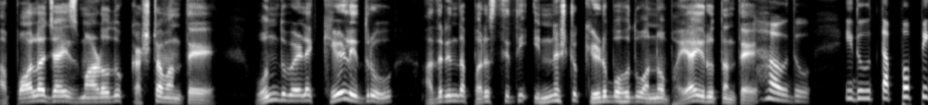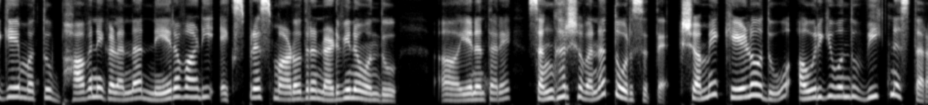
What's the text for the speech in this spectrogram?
ಅಪಾಲಜೈಸ್ ಮಾಡೋದು ಕಷ್ಟವಂತೆ. ಒಂದು ವೇಳೆ ಕೇಳಿದ್ರೂ ಅದರಿಂದ ಪರಿಸ್ಥಿತಿ ಇನ್ನಷ್ಟು ಕೇಳಬಹುದು ಅನ್ನೋ ಭಯ ಇರುತ್ತಂತೆ. ಹೌದು. ಇದು ತಪ್ಪೊಪ್ಪಿಗೆ ಮತ್ತು ಭಾವನೆಗಳನ್ನ ನೇರವಾಗಿ ಎಕ್ಸ್ಪ್ರೆಸ್ ಮಾಡೋದ್ರ ನಡುವಿನ ಒಂದು ಏನಂತಾರೆ ಸಂಘರ್ಷವನ್ನ ತೋರಿಸುತ್ತೆ. ಕ್ಷಮೆ ಕೇಳೋದು ಅವರಿಗೆ ಒಂದು ವೀಕ್ನೆಸ್ ತರ.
